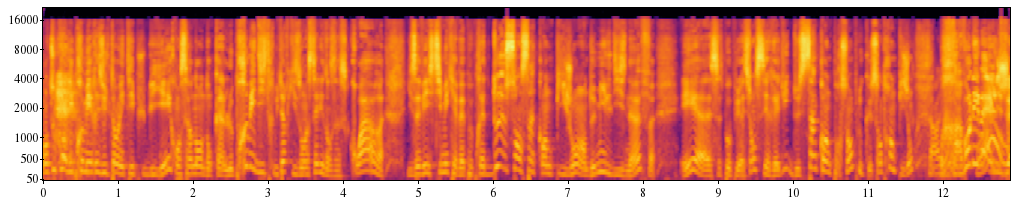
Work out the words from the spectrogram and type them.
En tout cas, les premiers résultats ont été publiés concernant donc le premier distributeur qu'ils ont installé dans un square. Ils avaient estimé qu'il y avait à peu près 250 pigeons en 2019 et euh, cette population s'est réduite de 50%, plus que 130 pigeons. Bravo les Belges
